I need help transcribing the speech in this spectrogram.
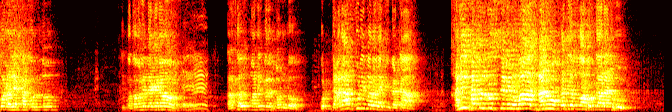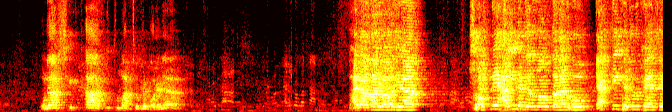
পড়ালেখা করল? কথা বলেন না কেন? তাসাউফ মানেই বলে, ভণ্ড ও ডারাত গুলি মারা লাগি বেটা? খালিফাতুল মুসলিমিন উমার ফারুক ওনার শিক্ষা কি তোমার চোখে পড়ে না? ভাইরা, আমার বাবাজিরা স্বপ্নে আলী তাআলা আনহু একটি খেজুর খেয়েছে।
